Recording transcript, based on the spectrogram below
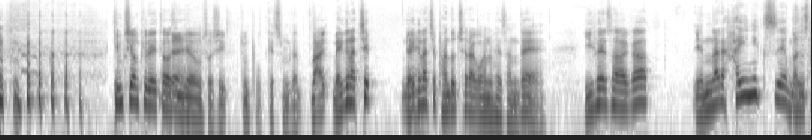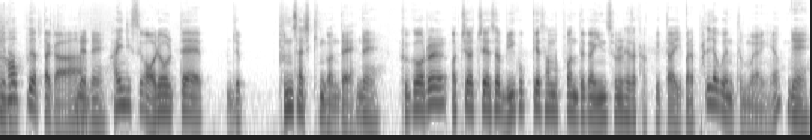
김치영 큐레이터가 네. 준비해온 소식 좀 보겠습니다. 마, 매그나칩? 네. 매그나칩 반도체라고 하는 회사인데 이 회사가 옛날에 하이닉스의 무슨 맞습니다. 사업부였다가 네네. 하이닉스가 어려울 때 이제 분사시킨 건데 네. 그거를 어찌어찌해서 미국계 사모펀드가 인수를 해서 갖고 있다가 이번에 팔려고 했던 모양이에요. 네.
